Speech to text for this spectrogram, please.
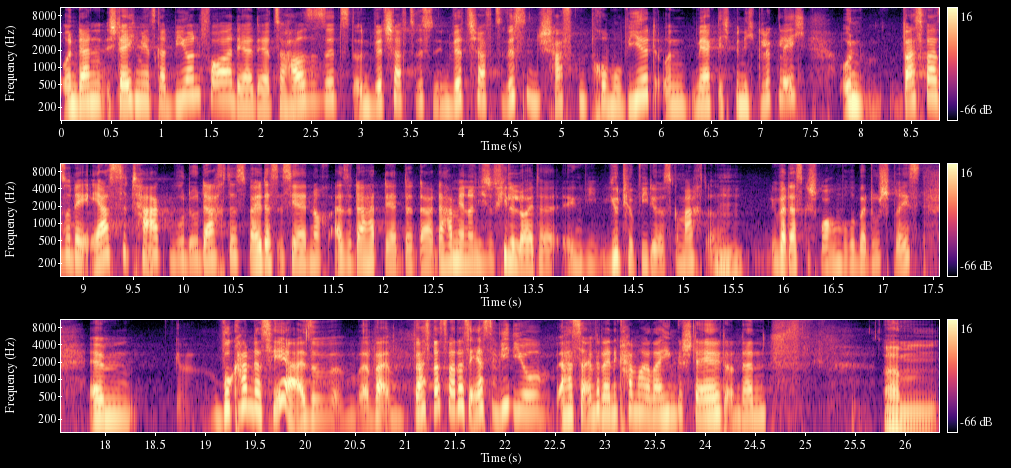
Und dann stelle ich mir jetzt gerade Bion vor, der, der zu Hause sitzt und Wirtschaftswissen, in Wirtschaftswissenschaften promoviert und merkt, ich bin nicht glücklich. Und was war so der erste Tag, wo du dachtest, weil das ist ja noch, also da hat der, da, da haben ja noch nicht so viele Leute irgendwie YouTube-Videos gemacht und mhm. über das gesprochen, worüber du sprichst. Ähm, wo kam das her? Also was, was war das erste Video? Hast du einfach deine Kamera dahingestellt und dann? Ähm,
